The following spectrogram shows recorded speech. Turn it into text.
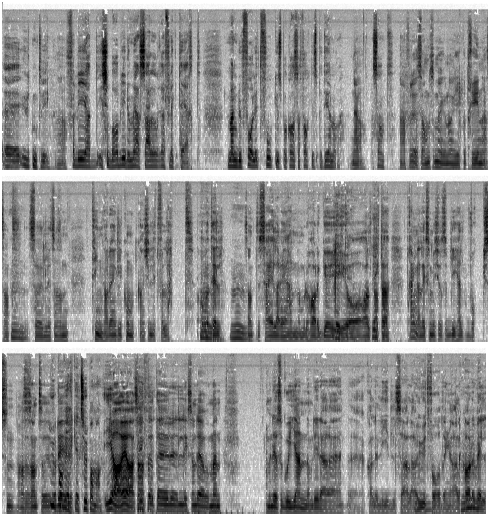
uh, uten tvil. ja. Fordi at ikke bare blir du mer selvreflektert, men du får litt fokus på hva som faktisk betyr noe. ja. Sant? Ja, for det er jo samme som meg når jeg gikk på trynet. Mm. Så litt sånn, sånn Ting hadde egentlig kommet kanskje litt for lett av og Mm, til. mm. Sant? Du seiler igjen, og du har det gøy, Riktig, og alt riktig. dette. Trenger liksom ikke å bli helt voksen. Altså, sant? Upåvirket Supermann. Ja, ja. Sant? Det liksom det, men, men det å så gå igjennom de der eh, Kall det lidelser eller utfordringer, eller hva du vil.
